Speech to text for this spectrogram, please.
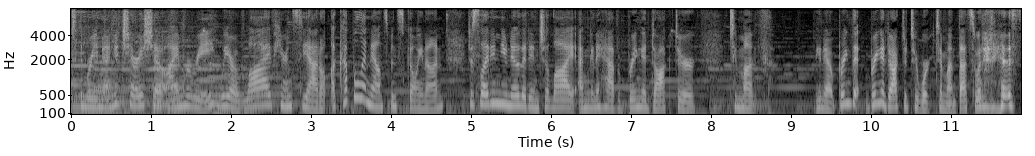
to the Marie Manuchehri Show. I'm Marie. We are live here in Seattle. A couple announcements going on. Just letting you know that in July, I'm going to have a Bring a Doctor to Month you know, bring the bring a doctor to work to month. That's what it is.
